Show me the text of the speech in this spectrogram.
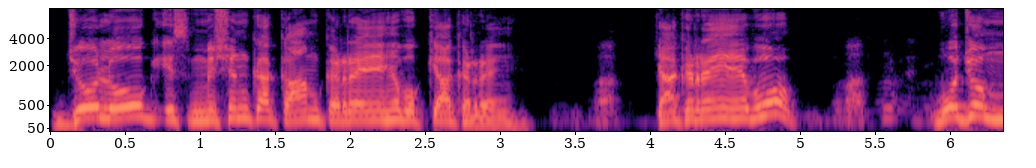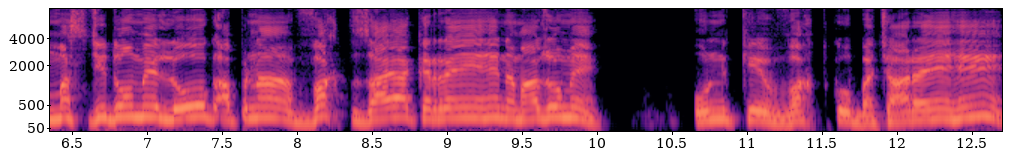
جو لوگ اس مشن کا کام کر رہے ہیں، وہ کیا کر رہے ہیں؟ کیا کر رہے ہیں وہ؟ وہ جو مسجدوں میں لوگ اپنا وقت ضائع کر رہے ہیں نمازوں میں ان کے وقت کو بچا رہے ہیں،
